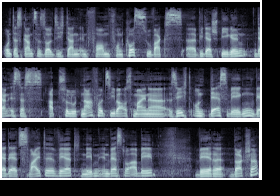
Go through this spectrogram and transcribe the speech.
und das Ganze soll sich dann in Form von Kurszuwachs äh, widerspiegeln, dann ist das absolut nachvollziehbar aus meiner Sicht und deswegen wäre der zweite Wert neben Investor AB wäre Berkshire.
